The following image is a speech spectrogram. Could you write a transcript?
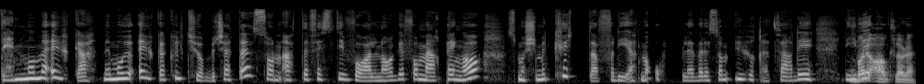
den må vi øke. Vi må jo øke kulturbudsjettet, sånn at Festival-Norge får mer penger. Så må ikke vi kutte fordi at vi opplever det som urettferdig. Livet... Bare avklar det.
